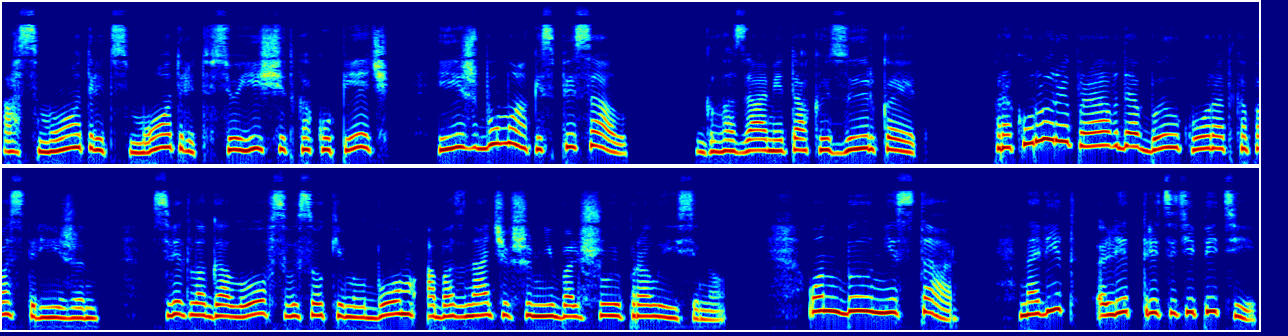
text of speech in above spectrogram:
А смотрит, смотрит, все ищет, как у печь, ишь бумаг исписал. Глазами так и зыркает. Прокурор и правда был коротко пострижен, светлоголов с высоким лбом, обозначившим небольшую пролысину. Он был не стар, на вид лет 35,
